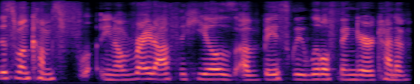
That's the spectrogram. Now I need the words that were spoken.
this one comes, fl- you know, right off the heels of basically Littlefinger kind of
